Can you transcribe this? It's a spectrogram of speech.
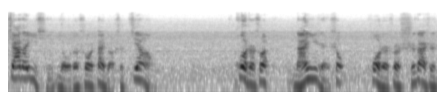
加在一起，有的时候代表是煎熬，或者说难以忍受。或者说实在是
